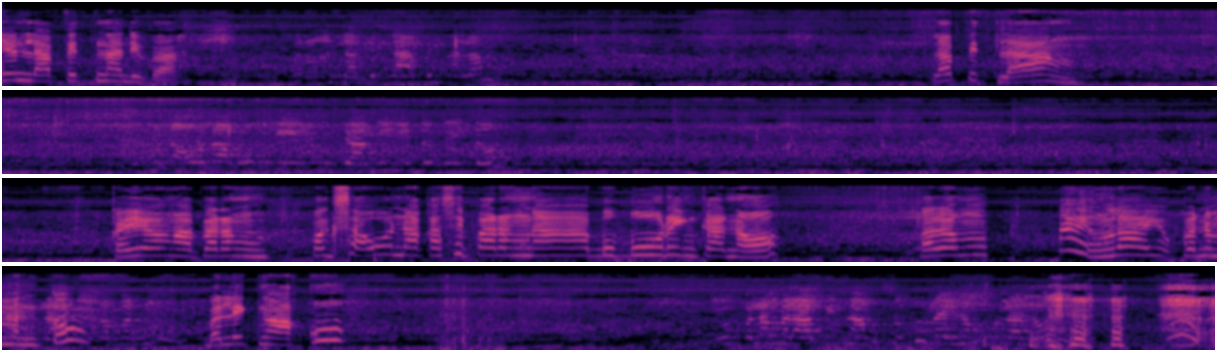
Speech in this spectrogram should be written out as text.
Ngayon, lapit na, di ba? Parang ang lapit-lapit na lang. Lapit lang. Una-una kong game jogging ito dito. Kaya nga, parang pag sa una kasi parang nabuburing ka, no? Alam mo, ay, ang layo pa naman to. Balik nga ako. Yung pala malapit na ako sa tulay ng ulan. No?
